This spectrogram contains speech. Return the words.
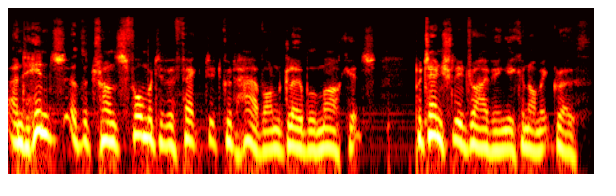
and hints at the transformative effect it could have on global markets, potentially driving economic growth.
